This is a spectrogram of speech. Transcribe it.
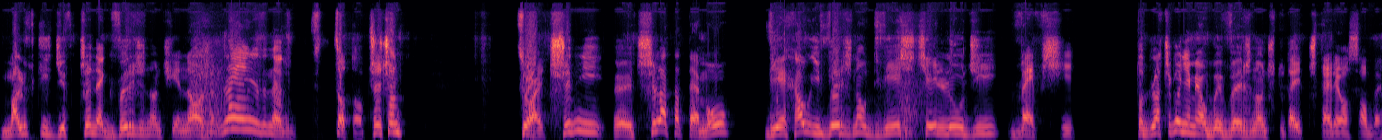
malutkich dziewczynek, wyrżnąć je nożem. No, no, co to? Przecież on, słuchaj, trzy dni, e, trzy lata temu wjechał i wyrżnął 200 ludzi we wsi. To dlaczego nie miałby wyrżnąć tutaj cztery osoby?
